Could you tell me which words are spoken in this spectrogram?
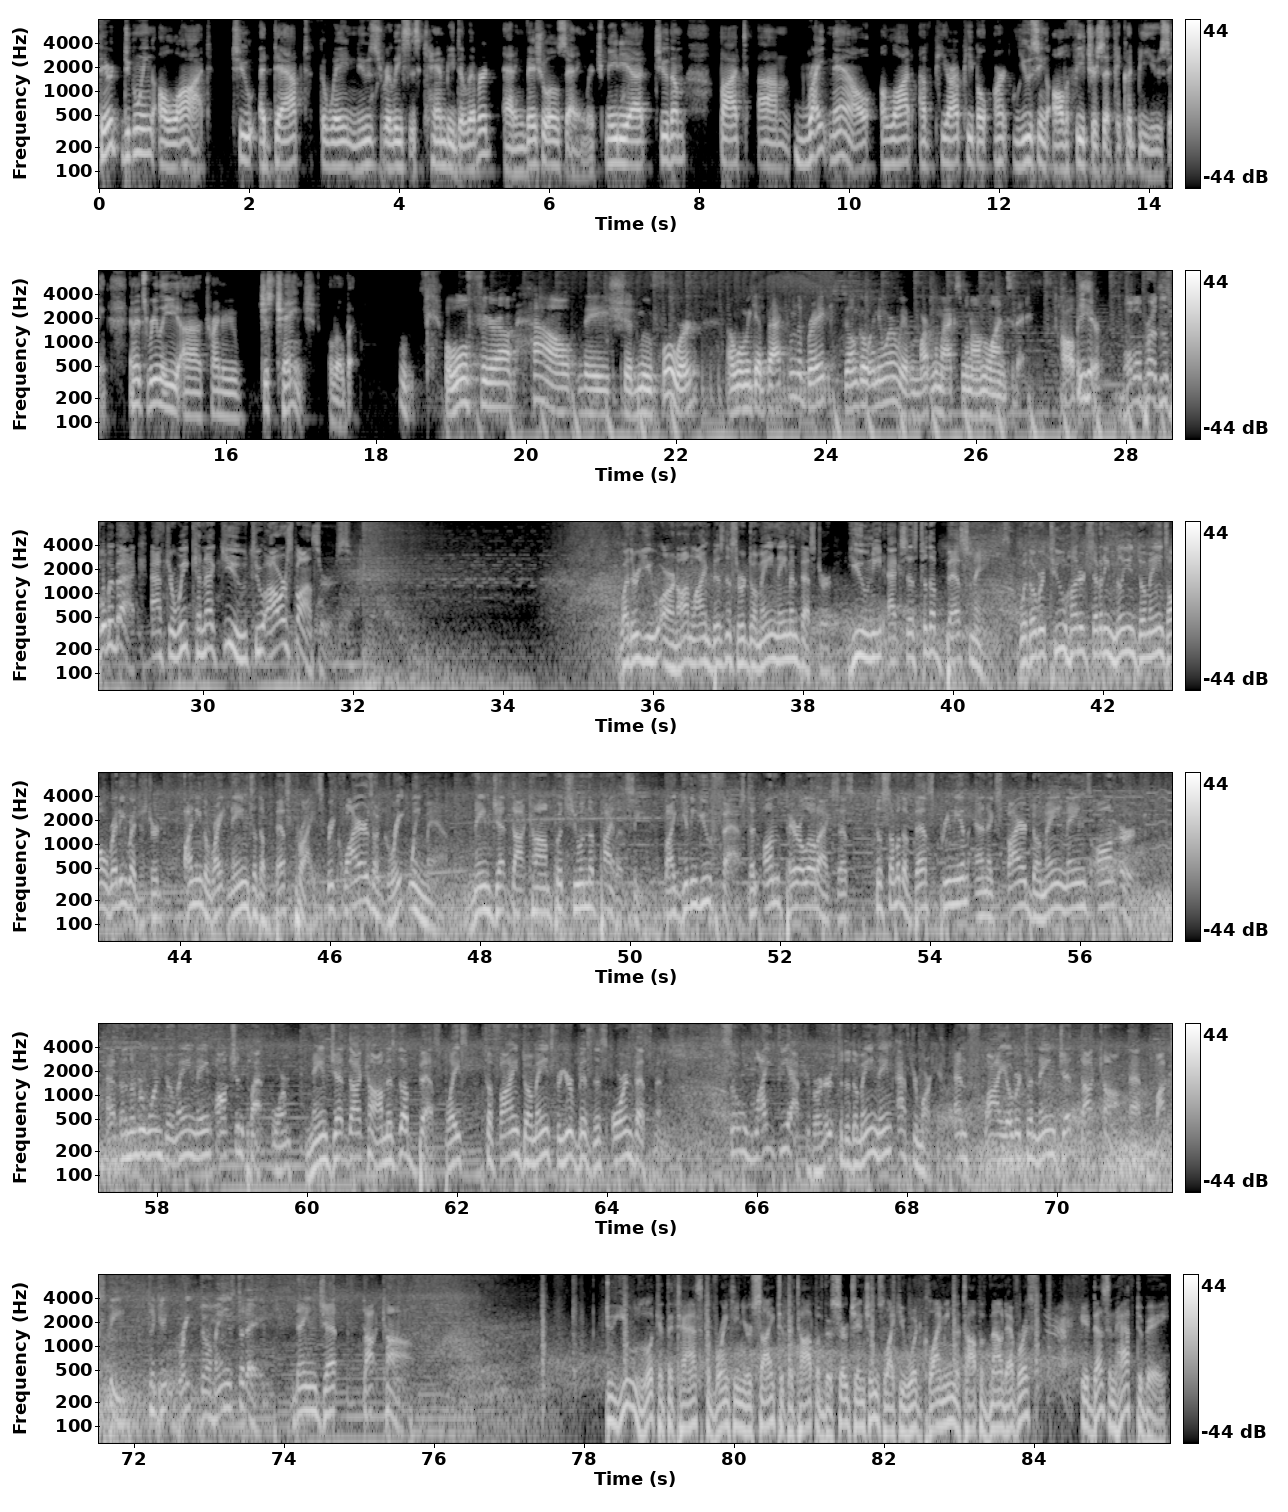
they're doing a lot to adapt the way news releases can be delivered, adding visuals, adding rich media to them. But um, right now, a lot of PR people aren't using all the features that they could be using. And it's really uh, trying to just change a little bit. Well, we'll figure out how they should move forward uh, when we get back from the break. Don't go anywhere. We have Martin Waxman on the line today. I'll be here. Mobile Presence will be back after we connect you to our sponsors. Whether you are an online business or domain name investor, you need access to the best names. With over 270 million domains already registered, finding the right names at the best price requires a great wingman. Namejet.com puts you in the pilot seat by giving you fast and unparalleled access to some of the best premium and expired domain names on earth. As the number one domain name auction platform, Namejet.com is the best place to find domains for your business or investments. So light the afterburners to the domain name aftermarket and fly over to Namejet.com at Mach speed to get great domains today. Namejet.com. Do you look at the task of ranking your site at the top of the search engines like you would climbing the top of Mount Everest? It doesn't have to be.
